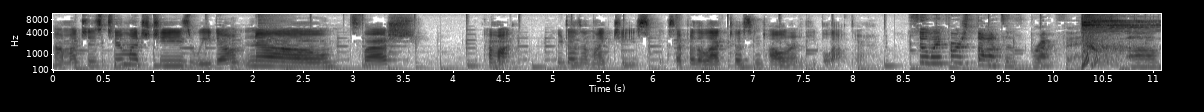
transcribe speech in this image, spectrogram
How much is too much cheese? We don't know. Slash, come on, who doesn't like cheese? Except for the lactose intolerant people out there. So my first thoughts of breakfast, of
